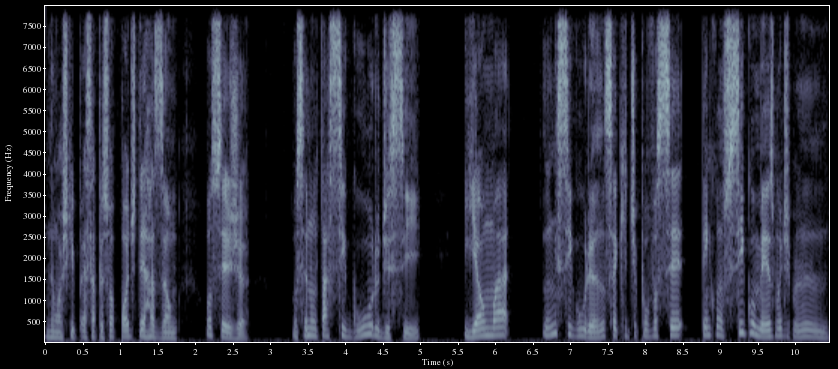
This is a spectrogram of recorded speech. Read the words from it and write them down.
Não, acho que essa pessoa pode ter razão. Ou seja, você não está seguro de si e é uma insegurança que, tipo, você tem consigo mesmo de. Hum,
